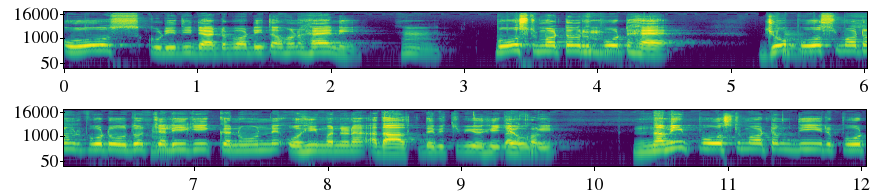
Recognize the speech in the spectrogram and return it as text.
ਉਸ ਕੁੜੀ ਦੀ ਡੈੱਡ ਬਾਡੀ ਤਾਂ ਹੁਣ ਹੈ ਨਹੀਂ। ਹੂੰ। ਪੋਸਟਮਾਰਟਮ ਰਿਪੋਰਟ ਹੈ। ਜੋ ਪੋਸਟਮਾਰਟਮ ਰਿਪੋਰਟ ਉਦੋਂ ਚਲੀ ਗਈ ਕਾਨੂੰਨ ਨੇ ਉਹੀ ਮੰਨਣਾ ਅਦਾਲਤ ਦੇ ਵਿੱਚ ਵੀ ਉਹੀ ਜਾਊਗੀ। ਨਵੀਂ ਪੋਸਟਮਾਰਟਮ ਦੀ ਰਿਪੋਰਟ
